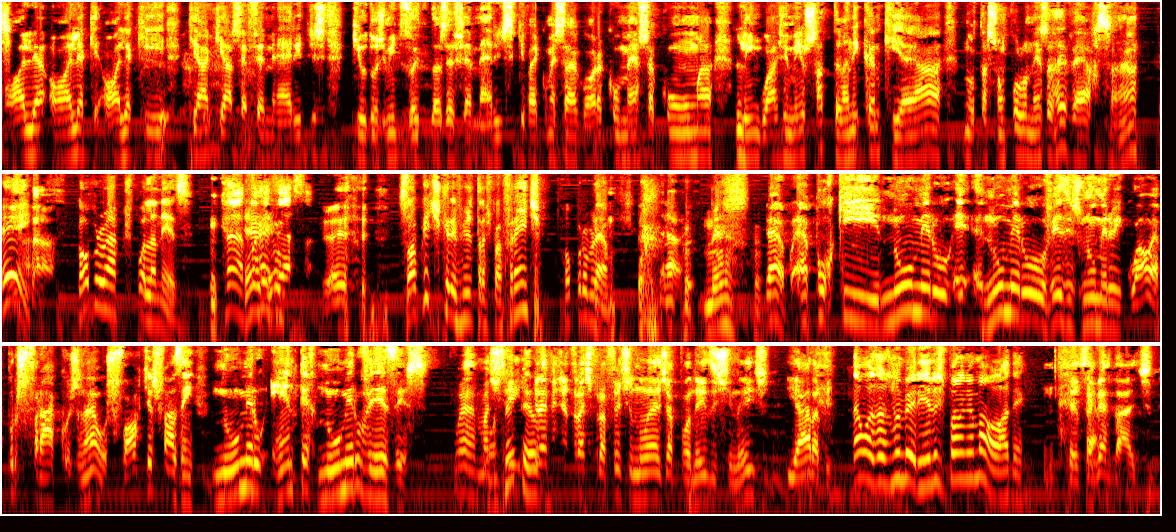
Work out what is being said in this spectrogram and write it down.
olha, olha que, olha que, que, a, que as efemérides, que o 2018 das efemérides, que vai começar agora, começa com uma linguagem meio satânica, que é a notação polonesa reversa, né? Ei, ah. qual o problema com os poloneses? É, é reversa. É, só porque a gente escreveu de trás pra frente? Qual o problema? É, né? é, é porque número, é, número vezes número igual é pros fracos, né? Os fortes fazem número, enter, número vezes. Ué, mas quem escreve de trás pra frente não é japonês e chinês? E árabe? Não, mas as numerinhas eles estão na mesma ordem. Isso é, é verdade.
